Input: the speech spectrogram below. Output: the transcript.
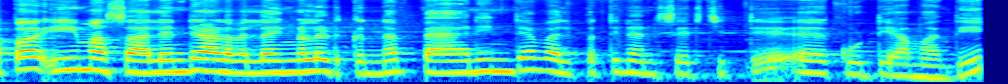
അപ്പോൾ ഈ മസാലേന്റെ അളവെല്ലാം നിങ്ങൾ എടുക്കുന്ന പാനിന്റെ വലുപ്പത്തിനനുസരിച്ചിട്ട് കൂട്ടിയാൽ മതി.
